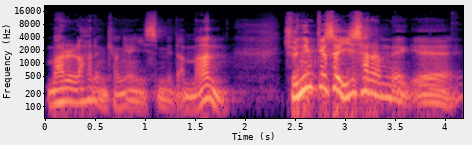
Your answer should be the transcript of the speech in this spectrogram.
말을 하는 경향이 있습니다만 주님께서 이 사람에게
